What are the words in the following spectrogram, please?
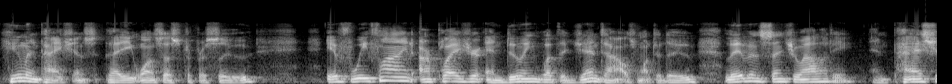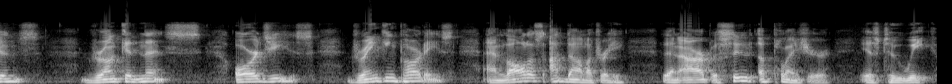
human passions that he wants us to pursue. If we find our pleasure in doing what the Gentiles want to do, live in sensuality and passions, drunkenness, orgies, drinking parties, and lawless idolatry, then our pursuit of pleasure is too weak.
